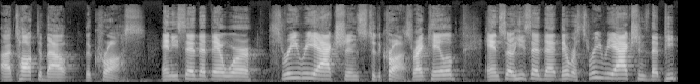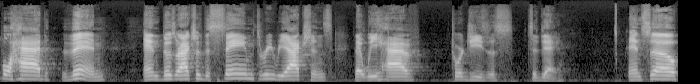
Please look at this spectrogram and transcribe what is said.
uh, talked about the cross, and he said that there were three reactions to the cross, right, Caleb? And so he said that there were three reactions that people had then, and those are actually the same three reactions that we have toward Jesus today. And so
